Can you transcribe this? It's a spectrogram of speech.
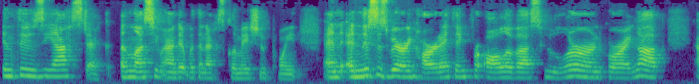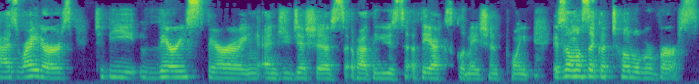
enthusiastic unless you end it with an exclamation point. And and this is very hard i think for all of us who learned growing up as writers to be very sparing and judicious about the use of the exclamation point. It's almost like a total reverse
